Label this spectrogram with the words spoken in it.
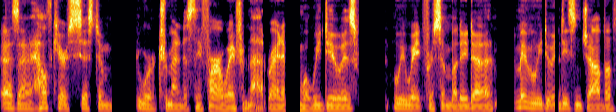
As a healthcare system, we're tremendously far away from that, right? What we do is we wait for somebody to maybe we do a decent job of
